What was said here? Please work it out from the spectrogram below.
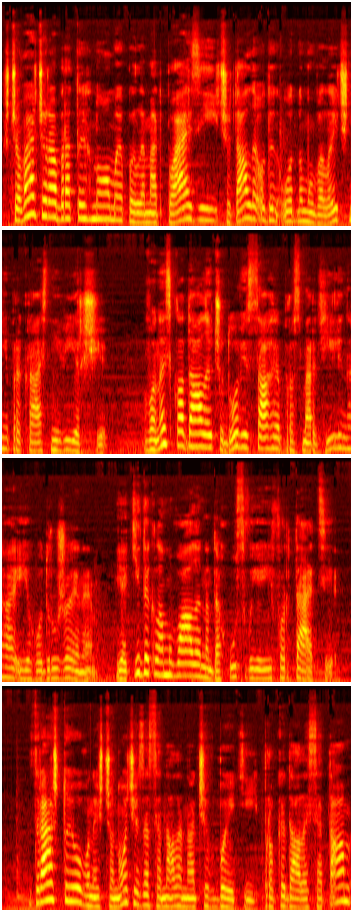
Щовечора брати гноми пили мед поезії й читали один одному величні прекрасні вірші. Вони складали чудові саги про смерть Гілінга і його дружини, які декламували на даху своєї фортеці. Зрештою, вони щоночі засинали, наче вбиті, й прокидалися там,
